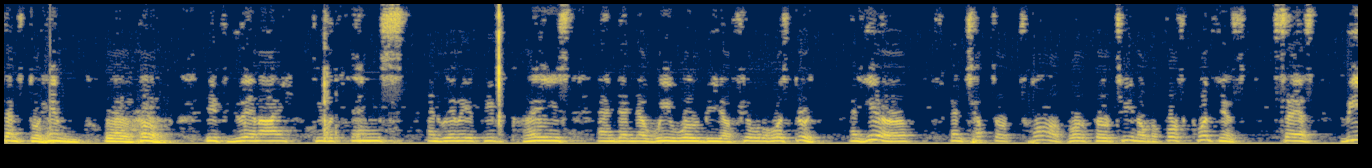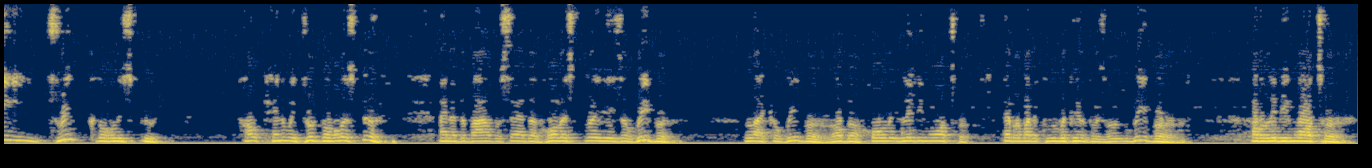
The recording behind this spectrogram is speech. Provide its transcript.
thanks to him or her. If you and I give thanks and we may give praise, and then we will be filled with the Holy Spirit. And here in chapter 12, verse 13 of the First Corinthians says, we drink the Holy Spirit. How can we drink the Holy Spirit? And the Bible said that Holy Spirit is a river, like a river of the holy living water. Everybody into the river of living water.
